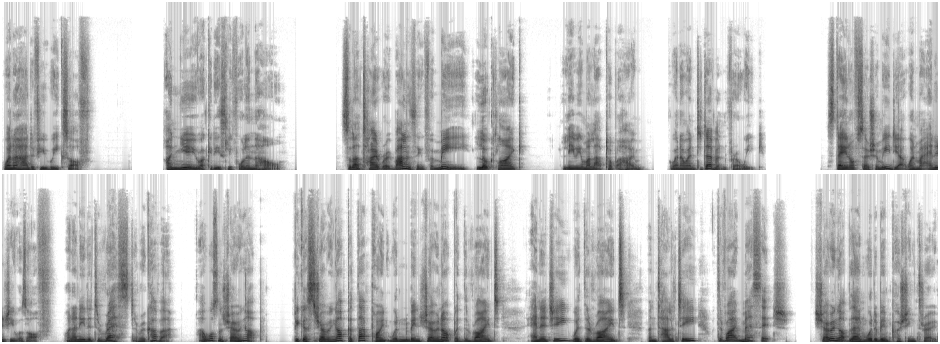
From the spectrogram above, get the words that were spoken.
when I had a few weeks off. I knew I could easily fall in the hole. So that tightrope balancing for me looked like leaving my laptop at home when I went to Devon for a week, staying off social media when my energy was off, when I needed to rest and recover. I wasn't showing up because showing up at that point wouldn't have been showing up with the right energy, with the right mentality, with the right message. Showing up then would have been pushing through.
